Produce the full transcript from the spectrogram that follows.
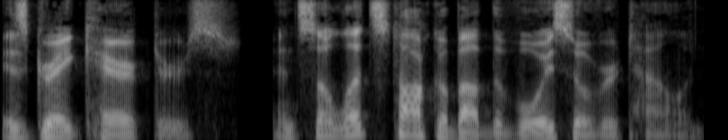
is great characters. And so let's talk about the voiceover talent.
